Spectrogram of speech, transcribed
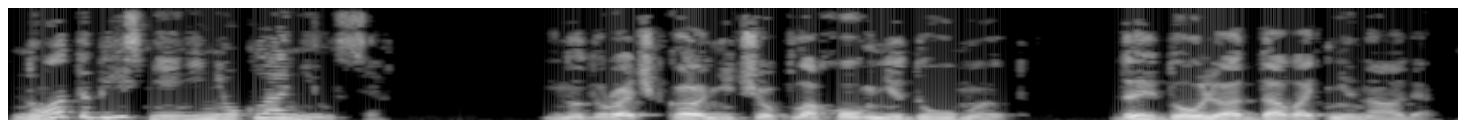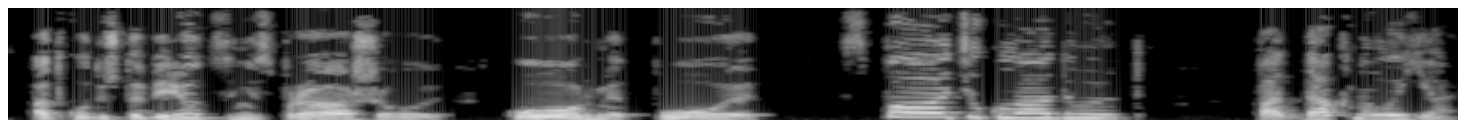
но от объяснений не уклонился. — На дурачка ничего плохого не думают, да и долю отдавать не надо. Откуда что берется, не спрашивают кормят, поят, спать укладывают, — поддакнула я.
